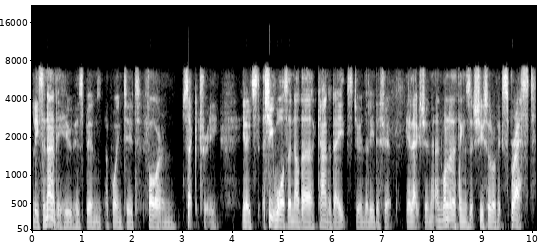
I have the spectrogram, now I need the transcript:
Lisa Nandy, who has been appointed Foreign Secretary. You know, she was another candidate during the leadership election, and one of the things that she sort of expressed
